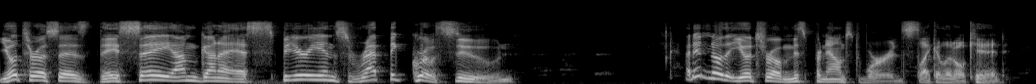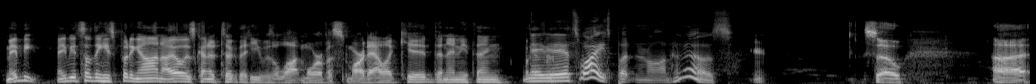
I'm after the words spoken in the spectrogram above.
Yotaro says, "They say I'm gonna experience rapid growth soon." I didn't know that Yotaro mispronounced words like a little kid. Maybe maybe it's something he's putting on. I always kind of took that he was a lot more of a smart aleck kid than anything. Maybe that's why he's putting it on. Who knows? So, uh,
